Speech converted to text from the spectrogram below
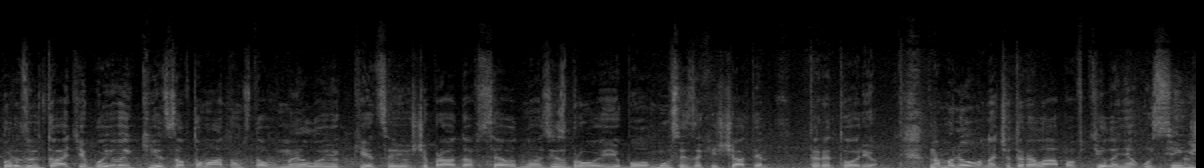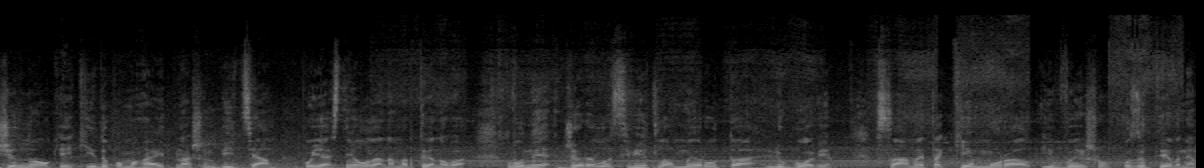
У результаті бойовий кіт з автоматом став милою кицею. Щоправда, все одно зі зброєю, бо мусить захищати територію. Намальована чотирилапа втілення усіх жінок, які допомагають нашим бійцям, пояснює Олена Мартинова. Вони джерело світла, миру та любові. Саме таким мурал і вийшов позитивним.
